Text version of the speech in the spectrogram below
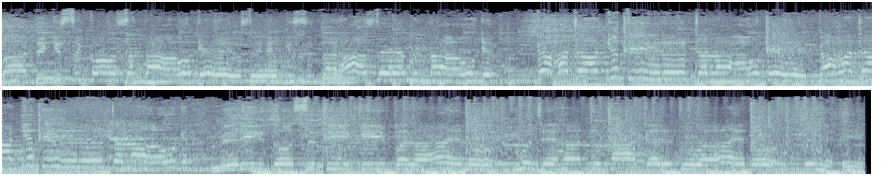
बाद किसको सताओगे? उसे किस तरह से मिटाओगे? कहा जाके तीर चलाओगे कहा जाके तीर चलाओगे मेरी दोस्ती की बलाए लो। मुझे हाथ उठा कर दुआए दो। तुम्हें एक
